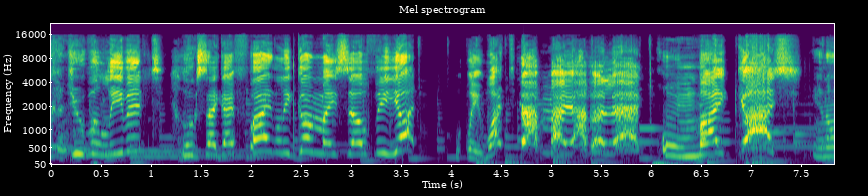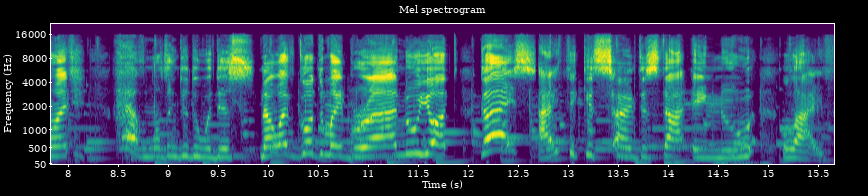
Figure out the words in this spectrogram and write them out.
could you believe it? Looks like I finally got myself a yacht. Wait, what? Not my other leg! Oh my gosh! You know what? I have nothing to do with this. Now I've got to my brand new yacht. Guys, I think it's time to start a new life.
